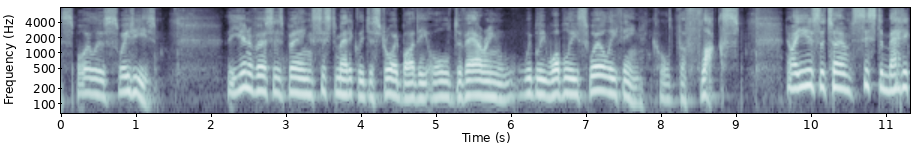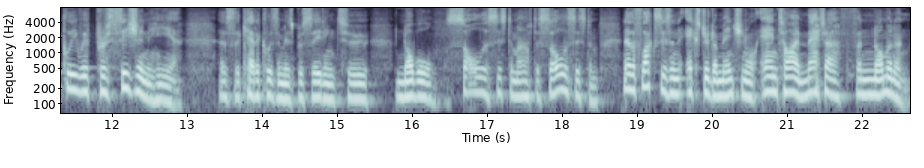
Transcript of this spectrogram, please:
spoilers, sweeties. The universe is being systematically destroyed by the all devouring, wibbly wobbly, swirly thing called the flux. Now, I use the term systematically with precision here as the cataclysm is proceeding to nobble solar system after solar system. Now, the flux is an extra dimensional antimatter phenomenon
